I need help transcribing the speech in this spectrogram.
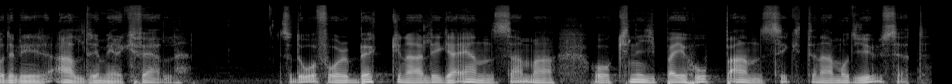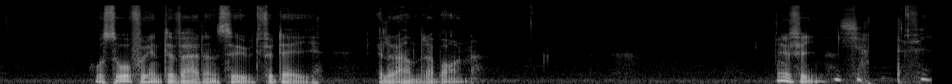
och det blir aldrig mer kväll. Så då får böckerna ligga ensamma och knipa ihop ansiktena mot ljuset. Och så får inte världen se ut för dig eller andra barn. Det är fin. Jättefin.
